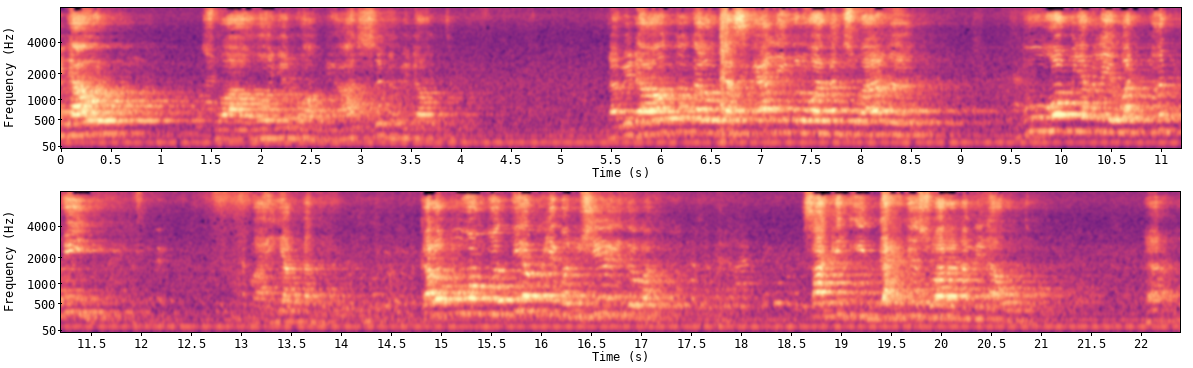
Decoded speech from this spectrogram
Nabi Daud suaranya luar biasa Nabi Daud. Nabi Daud tu kalau dah sekali keluarkan suara burung yang lewat berhenti. Bayangkan tu. Kalau burung berhenti apa ke manusia gitu lah. Sakit indahnya suara Nabi Daud tu. Ya.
